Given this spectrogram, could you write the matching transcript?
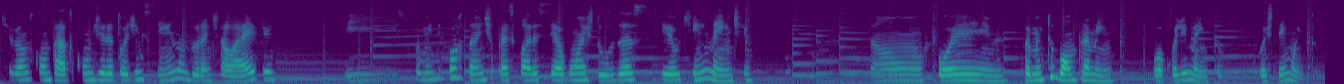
tivemos contato com o diretor de ensino durante a live e isso foi muito importante para esclarecer algumas dúvidas que eu tinha em mente. Então, foi, foi muito bom para mim o acolhimento. Gostei muito.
